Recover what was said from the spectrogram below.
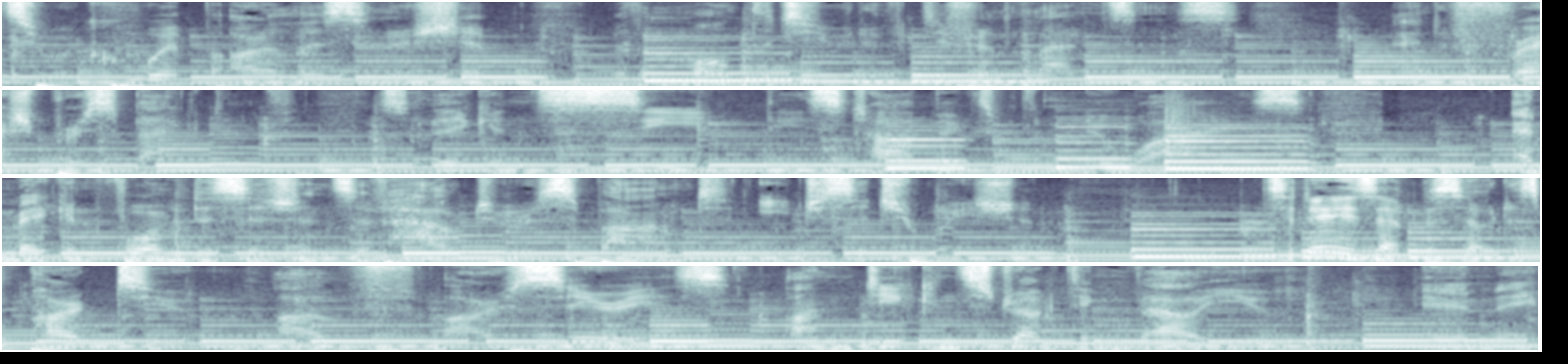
to equip our listenership with a multitude of different lenses and a fresh perspective so they can see these topics with new eyes and make informed decisions of how to respond to each situation. Today's episode is part two of our series deconstructing value in a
